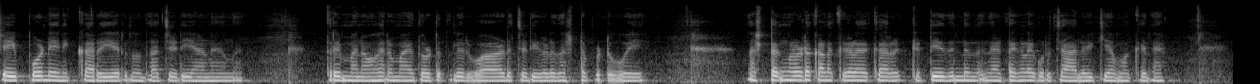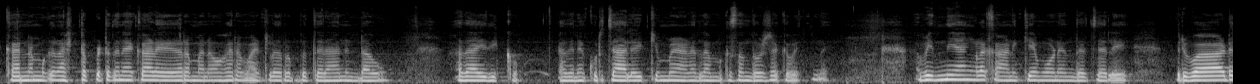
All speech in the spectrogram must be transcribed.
ഷേപ്പ് കൊണ്ട് എനിക്കറിയായിരുന്നു ഇതാ ചെടിയാണ് എന്ന് ഇത്രയും മനോഹരമായ തോട്ടത്തിൽ ഒരുപാട് ചെടികൾ നഷ്ടപ്പെട്ടു പോയി. നഷ്ടങ്ങളുടെ കണക്കുകളൊക്കെ കിട്ടിയതിന്റെ നേട്ടങ്ങളെക്കുറിച്ച് ആലോചിക്കുക നമുക്കല്ലേ കാരണം നമുക്ക് നഷ്ടപ്പെട്ടതിനേക്കാൾ ഏറെ മനോഹരമായിട്ടുള്ള റബ്ബ് തരാനുണ്ടാവും. അതായിരിക്കും. അതിനെക്കുറിച്ച് ആലോചിക്കുമ്പോഴാണല്ലോ നമുക്ക് സന്തോഷമൊക്കെ വരുന്നത്. അപ്പോൾ ഇന്ന് ഞങ്ങളെ കാണിക്കാൻ പോണത് എന്താ വെച്ചാൽ ഒരുപാട്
